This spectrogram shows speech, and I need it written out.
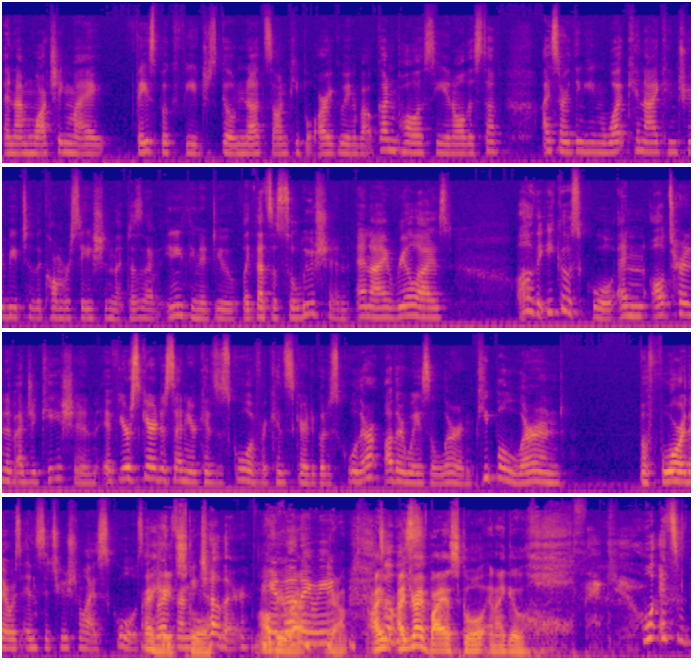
and I'm watching my Facebook feed just go nuts on people arguing about gun policy and all this stuff, I started thinking, what can I contribute to the conversation that doesn't have anything to do, like that's a solution? And I realized, oh, the eco school and alternative education. If you're scared to send your kids to school, if your kid's scared to go to school, there are other ways to learn. People learned before there was institutionalized schools. They I learned hate from school. each other. I'll you be know right. what I mean? Yeah. I, So I drive by a school and I go, oh, thank you. Well, it's weird.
